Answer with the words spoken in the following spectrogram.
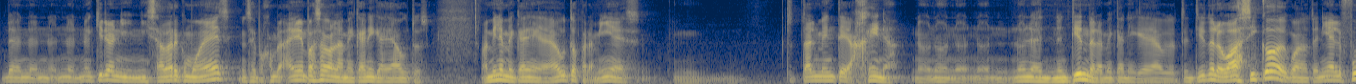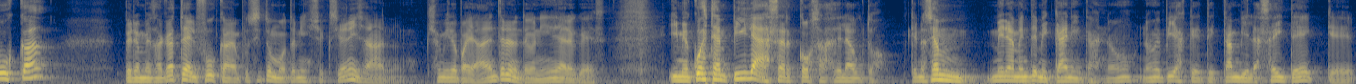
no, no, no, no quiero ni, ni, saber cómo es. No sé, por ejemplo, a mí me pasa con la mecánica de autos. A mí la mecánica de autos para mí es totalmente ajena. No, no, no, no, no, no entiendo la mecánica de autos. Te entiendo lo básico de cuando tenía el Fusca pero me sacaste del Fusca, me pusiste un motor de inyección y ya yo miro para allá adentro y no tengo ni idea de lo que es. Y me cuesta en pila hacer cosas del auto, que no sean meramente mecánicas, ¿no? No me pidas que te cambie el aceite, que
